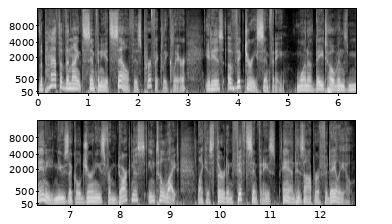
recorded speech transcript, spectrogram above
The path of the Ninth Symphony itself is perfectly clear. It is a victory symphony, one of Beethoven's many musical journeys from darkness into light, like his third and fifth symphonies and his opera Fidelio.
